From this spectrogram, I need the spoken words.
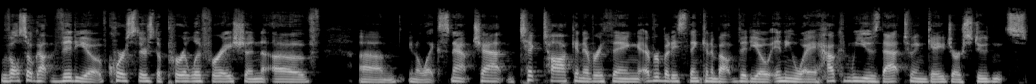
We've also got video. Of course, there's the proliferation of um, you know, like Snapchat and TikTok and everything. Everybody's thinking about video anyway. How can we use that to engage our students?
